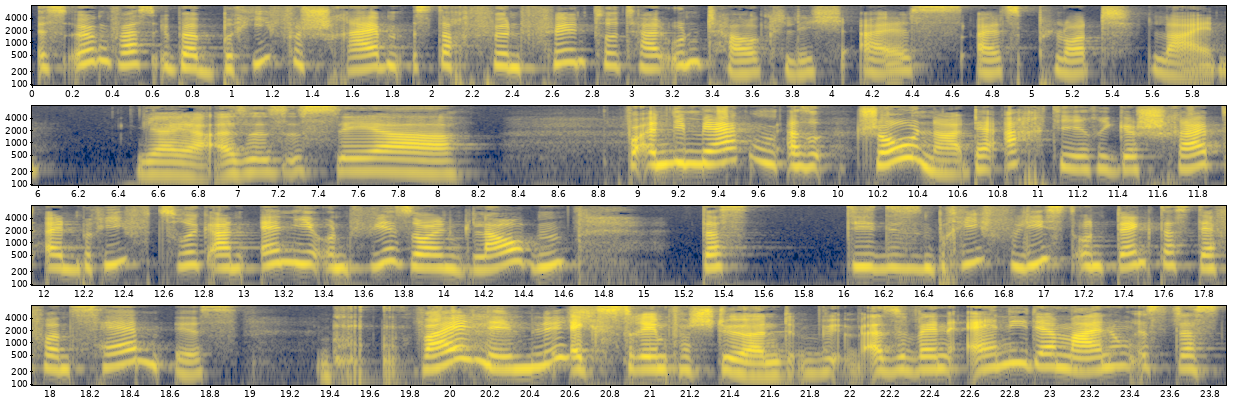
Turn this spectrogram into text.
ist irgendwas über Briefe schreiben, ist doch für einen Film total untauglich als, als Plotline. Ja, ja, also es ist sehr. Vor allem, die merken, also Jonah, der Achtjährige, schreibt einen Brief zurück an Annie und wir sollen glauben, dass die diesen Brief liest und denkt, dass der von Sam ist. Weil nämlich. extrem verstörend. Also wenn Annie der Meinung ist, dass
